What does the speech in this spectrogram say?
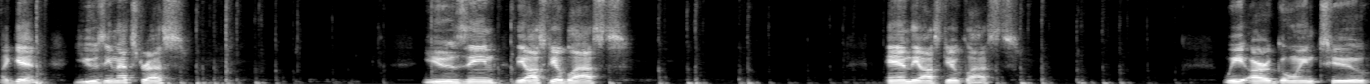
Again, using that stress, using the osteoblasts and the osteoclasts, we are going to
